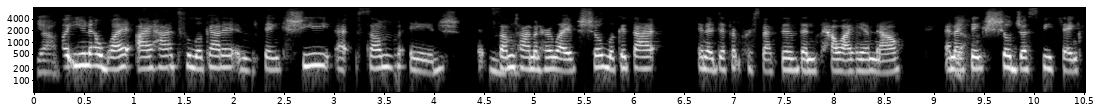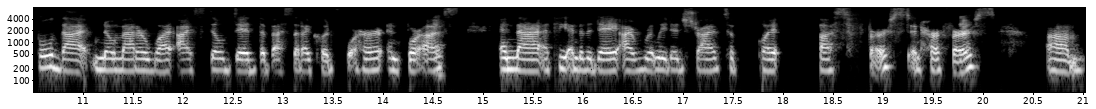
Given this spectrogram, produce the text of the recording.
yeah. But you know what? I had to look at it and think she, at some age, at mm-hmm. some time in her life, she'll look at that in a different perspective than how I am now. And yeah. I think she'll just be thankful that no matter what, I still did the best that I could for her and for us. Yeah. And that at the end of the day, I really did strive to put us first and her first. Um,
